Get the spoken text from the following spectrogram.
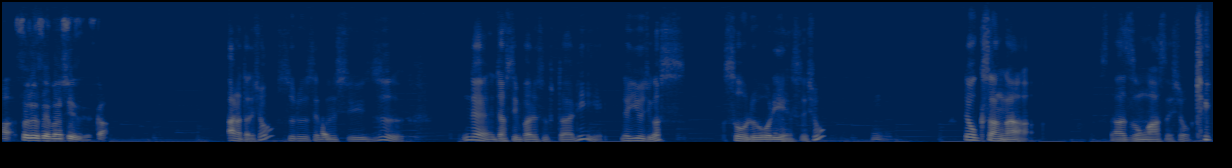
あ、スルーセブンシーズですか？あなたでしょ？スルーセブンシーズ。で、ジャスティン・パレス2人。で、ユージがスソウル・オリエンスでしょ？うん。で、奥さんがスターズ・オン・アースでしょ？結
